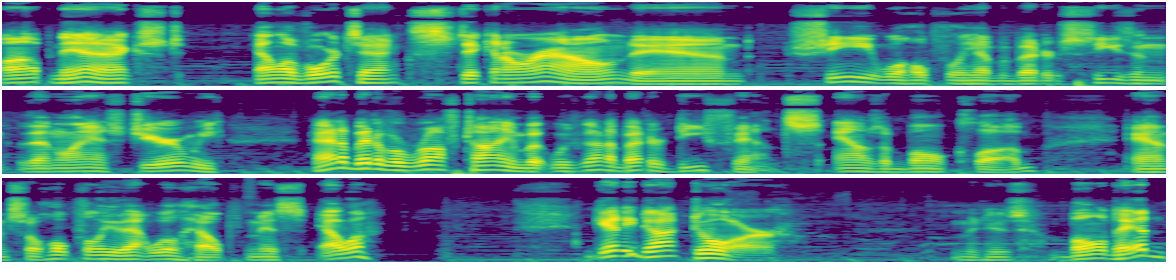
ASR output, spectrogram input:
Up next, Ella Vortex sticking around, and she will hopefully have a better season than last year. We had a bit of a rough time, but we've got a better defense as a ball club, and so hopefully that will help Miss Ella. Getty Doctor, I mean his bald head,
